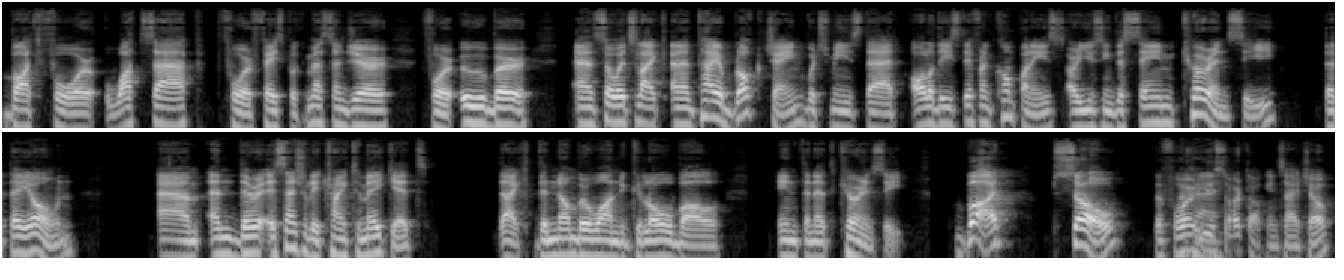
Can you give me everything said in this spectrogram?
but for WhatsApp, for Facebook Messenger, for Uber. And so it's like an entire blockchain, which means that all of these different companies are using the same currency that they own. Um, and they're essentially trying to make it like the number one global internet currency. But so before Okay. you start talking, Sideshow,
